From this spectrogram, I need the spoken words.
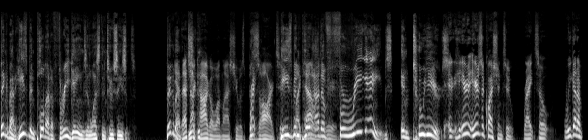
Think about it. He's been pulled out of three games in less than two seasons. Think about Yeah, it. that Not- Chicago one last year was bizarre too. He's been Like, pulled out of weird. three games in two years. Uh, here, here's a question too, right? So we got to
